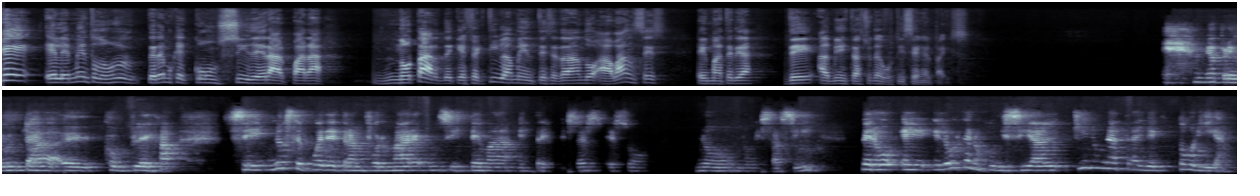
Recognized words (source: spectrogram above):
¿Qué elementos nosotros tenemos que considerar para notar de que efectivamente se está dando avances en materia de administración de justicia en el país? Una pregunta eh, compleja. Sí, no se puede transformar un sistema en tres meses, eso no, no es así, pero el, órgano judicial tiene una trayectoria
